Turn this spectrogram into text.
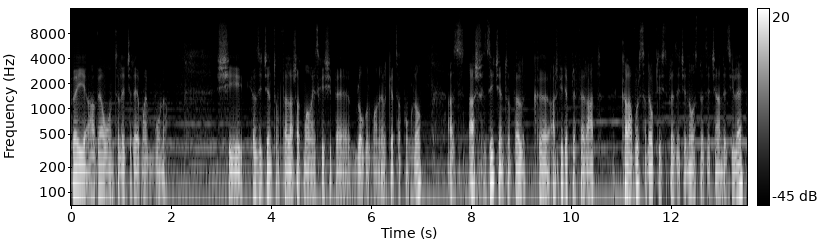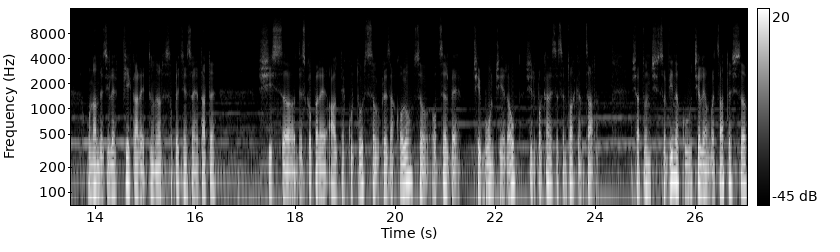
vei avea o înțelegere mai bună. Și eu zice într-un fel, așa cum am mai scris și pe blogul manuelcheța.ro, aș zice într-un fel că ar fi de preferat ca la vârsta de 18-19 ani de zile, un an de zile, fiecare tânăr să plece în sănătate și să descopere alte culturi, să lucreze acolo, să observe ce e bun, ce e rău și după care să se întoarcă în țară. Și atunci să vină cu cele învățate și să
